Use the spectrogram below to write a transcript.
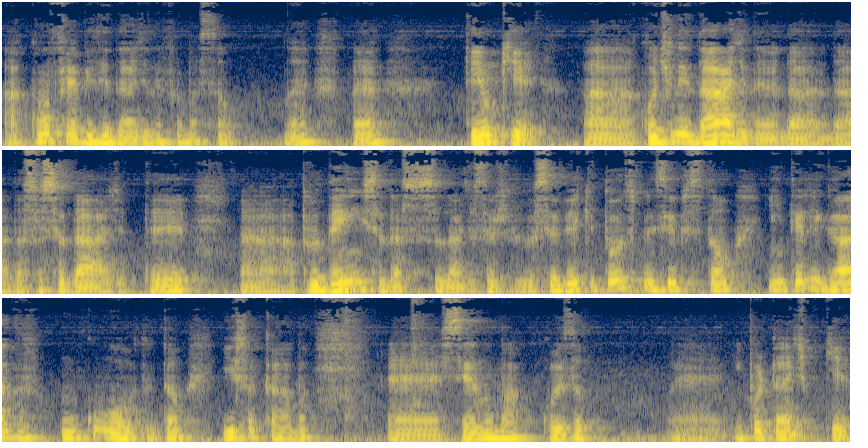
A confiabilidade da informação. Né? É, ter o quê? A continuidade da, da, da, da sociedade, ter a prudência da sociedade, ou seja, você vê que todos os princípios estão interligados um com o outro. Então, isso acaba é, sendo uma coisa é, importante, porque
